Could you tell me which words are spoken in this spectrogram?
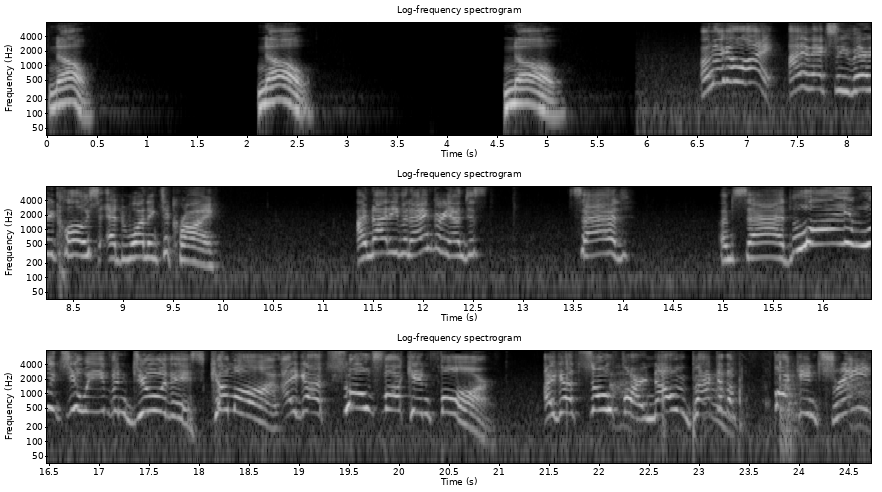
No. No. No. I'm not gonna lie. I'm actually very close at wanting to cry. I'm not even angry. I'm just sad. I'm sad. Why would you even do this? Come on. I got so fucking far. I got so far. Now I'm back in the fucking tree.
